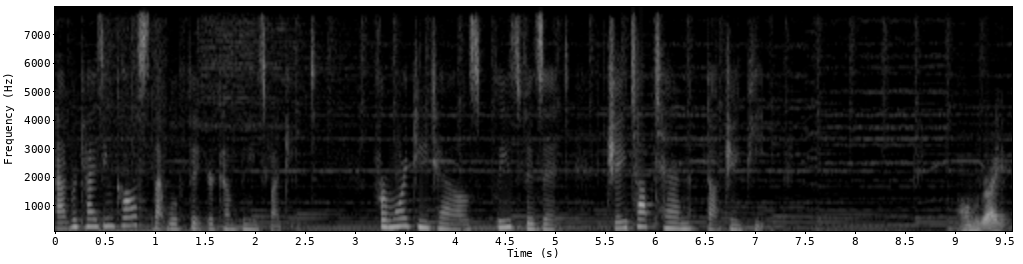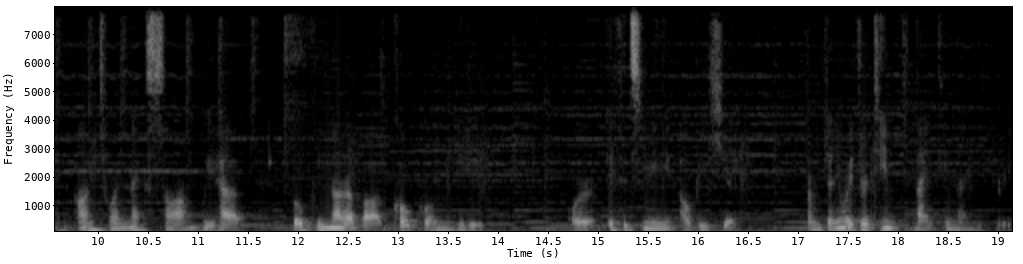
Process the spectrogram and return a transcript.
advertising costs that will fit your company's budget. For more details, please visit jtop10.jp. All right, on to our next song. We have Boku Naraba Koko ni Iru, or If It's Me, I'll Be Here, from January 13th, 1993.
